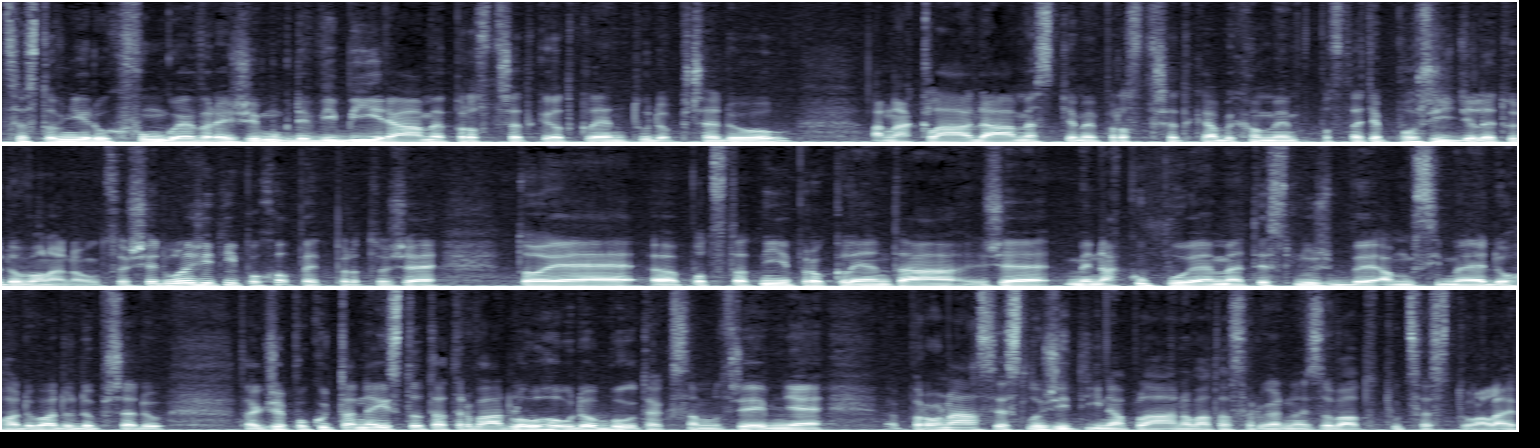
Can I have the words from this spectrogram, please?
cestovní ruch funguje v režimu, kdy vybíráme prostředky od klientů dopředu a nakládáme s těmi prostředky, abychom jim v podstatě pořídili tu dovolenou, což je důležitý pochopit, protože to je eh, podstatný pro klienta, že my nakupujeme ty služby a musíme je dohadovat dopředu. Takže pokud ta nejistota trvá dlouhou dobu, tak samozřejmě pro nás je složitý naplánovat a zorganizovat tu cestu. Ale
